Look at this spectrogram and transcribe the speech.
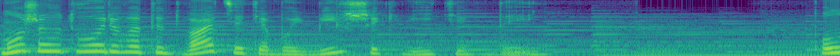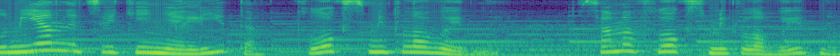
може утворювати 20 або й більше квітів в день. Полум'яне цвітіння літа флокс мітловидний. Саме флокс мітловидний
